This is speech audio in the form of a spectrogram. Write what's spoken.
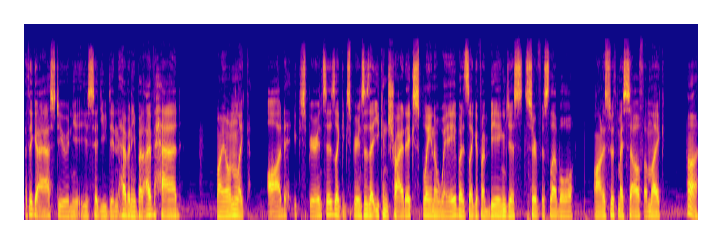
I think I asked you and you, you said you didn't have any, but I've had my own like odd experiences, like experiences that you can try to explain away, but it's like if I'm being just surface level honest with myself, I'm like, huh,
